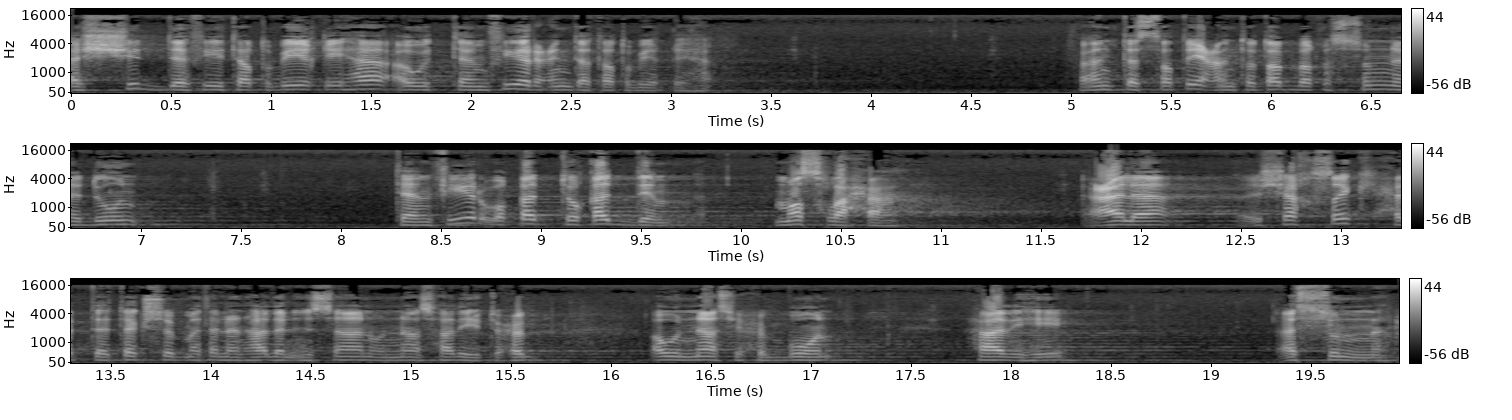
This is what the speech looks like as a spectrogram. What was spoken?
الشدة في تطبيقها أو التنفير عند تطبيقها. فأنت تستطيع أن تطبق السنة دون تنفير وقد تقدم مصلحة على شخصك حتى تكسب مثلا هذا الإنسان والناس هذه تحب أو الناس يحبون هذه السنة.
